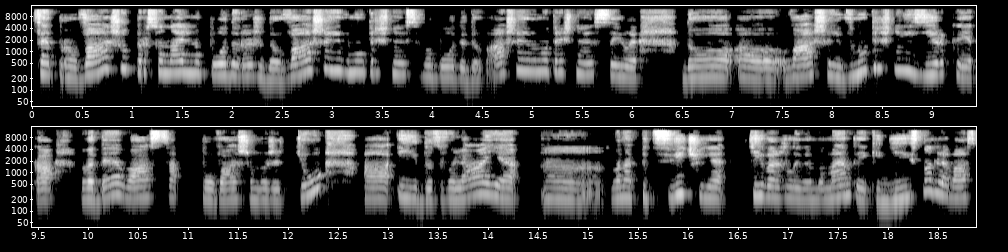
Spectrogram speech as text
Це про вашу персональну подорож до вашої внутрішньої свободи, до вашої внутрішньої сили, до а, вашої внутрішньої зірки, яка веде вас по вашому життю а, і дозволяє, вона підсвічує. Ті важливі моменти, які дійсно для вас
